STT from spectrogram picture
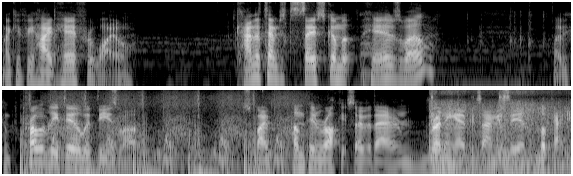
Like if we hide here for a while. Can attempt to save scum up here as well. Like we can probably deal with these lot. Just by pumping rockets over there and running every time you see it look at you.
